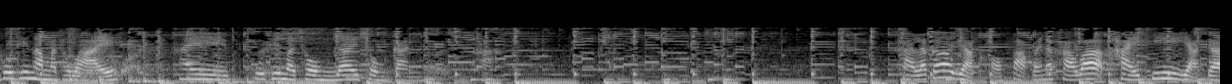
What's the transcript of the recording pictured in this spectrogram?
ผู้ที่นำมาถวาย ให้ผู้ที่มาชมได้ชมกันค่ะ ค่ะ แล้วก็อยากขอฝากไว้นะคะว่าใครที่อยากจะ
